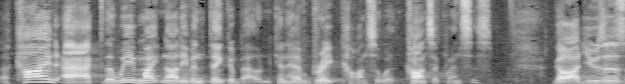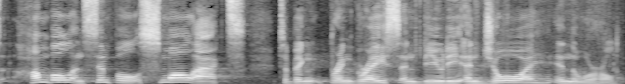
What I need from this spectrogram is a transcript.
a kind act that we might not even think about can have great consequences. God uses humble and simple, small acts to bring, bring grace and beauty and joy in the world.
